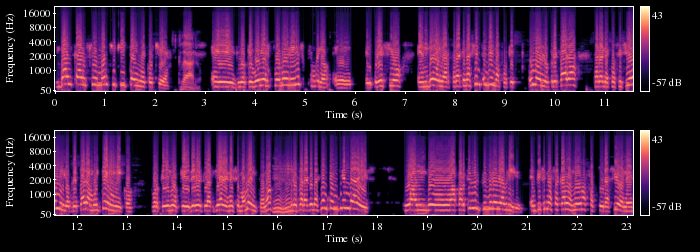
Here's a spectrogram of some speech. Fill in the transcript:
Balcarce, Mar Chiquita y Necochea. Claro. Eh, lo que voy a exponer es bueno, eh, el precio en dólar, para que la gente entienda, porque uno lo prepara para la exposición y lo prepara muy técnico, porque es lo que debe plantear en ese momento, ¿no? Pero para que la gente entienda es, cuando a partir del primero de abril empiecen a sacar las nuevas facturaciones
